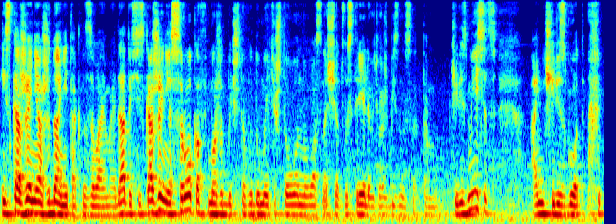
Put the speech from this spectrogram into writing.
Искажение ожиданий, так называемое, да, то есть искажение сроков, может быть, что вы думаете, что он у вас начнет выстреливать, ваш бизнес, там, через месяц, а не через год.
